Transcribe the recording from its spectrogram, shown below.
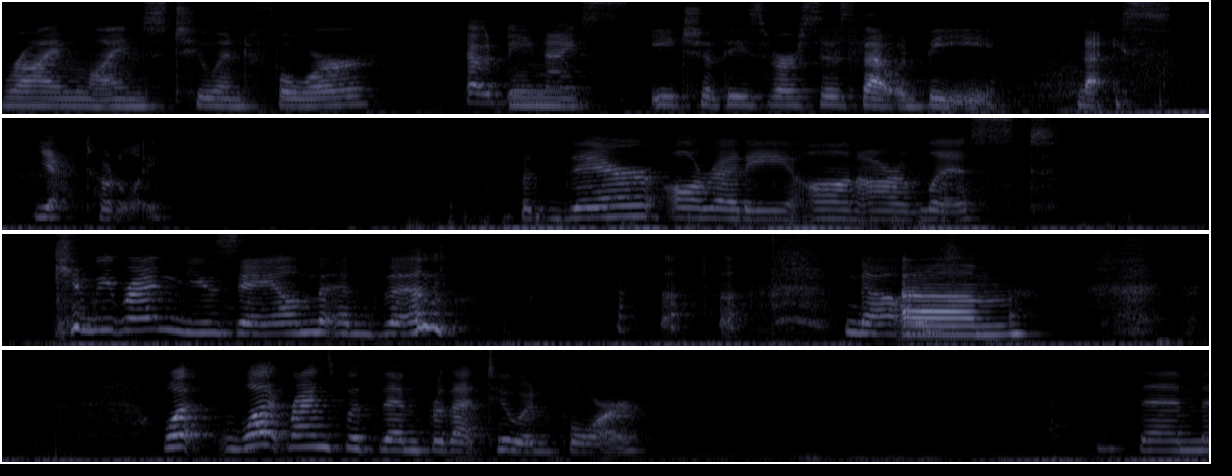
rhyme lines 2 and 4 That would be nice. each of these verses that would be nice Yeah, totally. But they're already on our list. Can we rhyme museum and them? no. um what what rhymes with them for that two and four? Them.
